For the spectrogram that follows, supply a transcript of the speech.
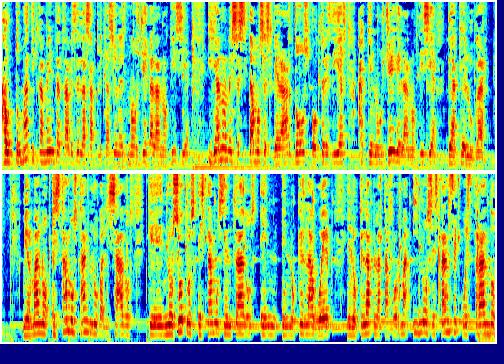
automáticamente a través de las aplicaciones nos llega la noticia y ya no necesitamos esperar dos o tres días a que nos llegue la noticia de aquel lugar. Mi hermano, estamos tan globalizados que nosotros estamos centrados en, lo que es la web, en lo que es la plataforma y nos están secuestrando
